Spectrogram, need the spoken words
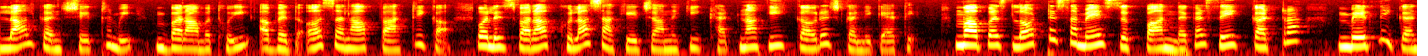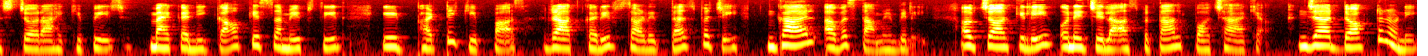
लालगंज क्षेत्र में बरामद हुई अवैध असलाह फैक्ट्री का पुलिस द्वारा खुलासा किए जाने की घटना की कवरेज करने गए थे। वापस लौटते समय सुखपान नगर से कटरा मेदनीगंज चौराहे के बीच महकनी गाँव के समीप स्थित ईट भट्टे के पास रात करीब साढ़े दस बजे घायल अवस्था में मिले। उपचार के लिए उन्हें जिला अस्पताल पहुँचाया गया, जहाँ डॉक्टरों ने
